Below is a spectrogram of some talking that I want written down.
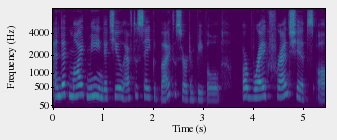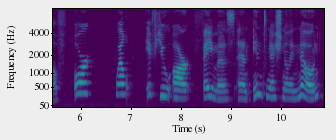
and that might mean that you have to say goodbye to certain people or break friendships off, or, well, if you are famous and internationally known,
